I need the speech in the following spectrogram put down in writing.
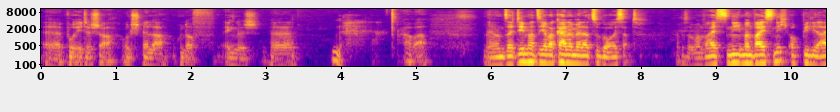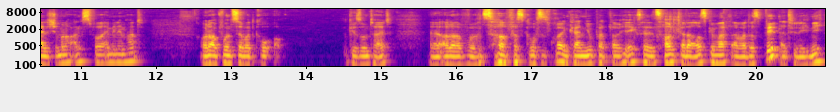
äh, poetischer und schneller und auf Englisch. Äh, aber ja, und seitdem hat sich aber keiner mehr dazu geäußert. Also man weiß nie, man weiß nicht, ob Billie Eilish immer noch Angst vor Eminem hat oder ob wir uns da was gro Gesundheit äh, oder ob wir uns da auf was Großes freuen können. Jupp hat glaube ich extra den Sound gerade ausgemacht, aber das Bild natürlich nicht.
